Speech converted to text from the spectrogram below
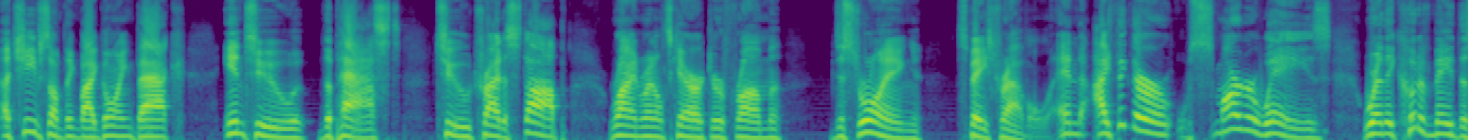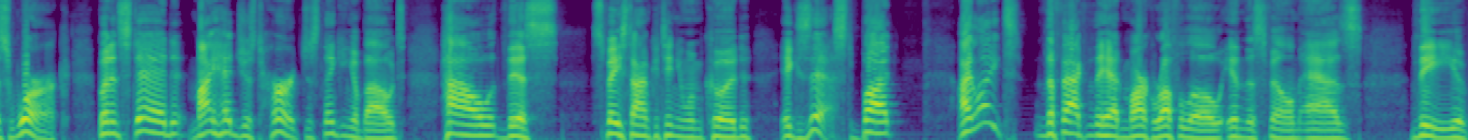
achieve something by going back into the past to try to stop Ryan Reynolds' character from destroying space travel. And I think there are smarter ways where they could have made this work, but instead, my head just hurt just thinking about how this space time continuum could exist. But I liked the fact that they had Mark Ruffalo in this film as the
